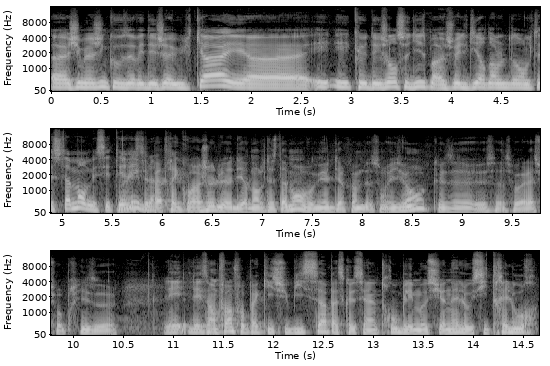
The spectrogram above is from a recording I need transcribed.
Euh, j'imagine que vous avez déjà eu le cas et, euh, et, que des gens se disent bah, je vais le dire dans le, dans le testament, mais c'est terrible. c'est pas très courageux de le dire dans le testament. Il vaut mieux le dire comme de son vivant que ça soit la surprise. Les, les enfants, il ne faut pas qu'ils subissent ça parce que c'est un trouble émotionnel aussi très lourd.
